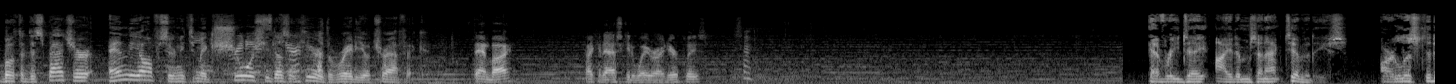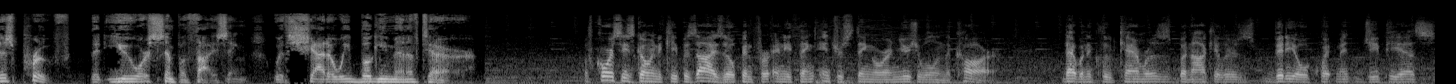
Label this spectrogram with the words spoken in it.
both the dispatcher and the officer need to make sure she doesn't hear the radio traffic. Stand by. If I could ask you to wait right here, please. Sure. Everyday items and activities are listed as proof that you are sympathizing with shadowy boogeymen of terror. Of course, he's going to keep his eyes open for anything interesting or unusual in the car. That would include cameras, binoculars, video equipment, GPS,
